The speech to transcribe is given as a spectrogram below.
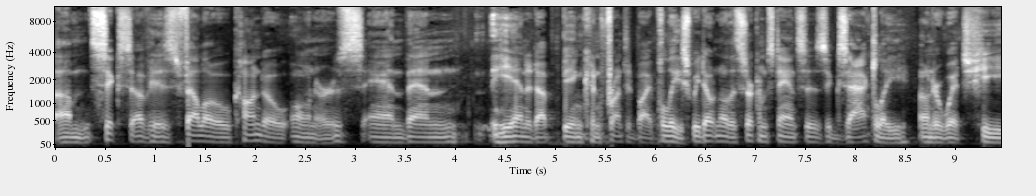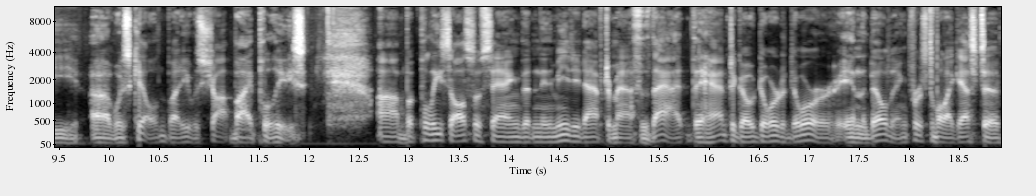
um, six of his fellow condo owners, and then he ended up being confronted by police. We don't know the circumstances exactly under which he uh, was killed, but he was shot by police. Uh, but police also saying that in the immediate aftermath of that, they had to go door to door in the building. First of all, I guess to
